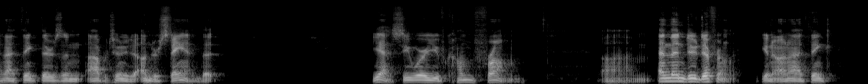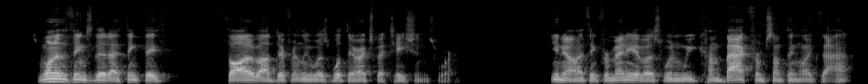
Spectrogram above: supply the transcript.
and i think there's an opportunity to understand that yeah see where you've come from um, and then do differently you know and i think one of the things that i think they thought about differently was what their expectations were. You know i think for many of us when we come back from something like that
